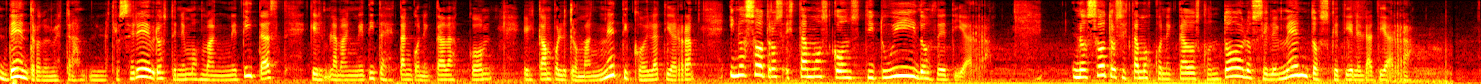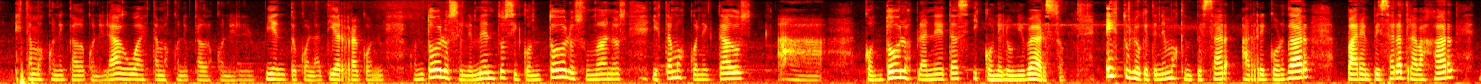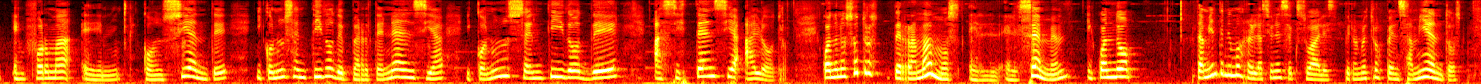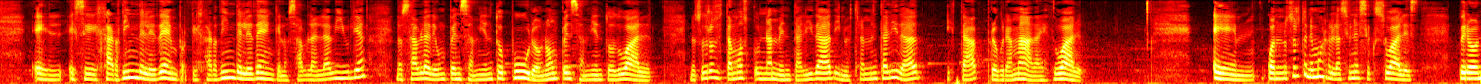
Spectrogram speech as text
Dentro de nuestros cerebros tenemos magnetitas, que las magnetitas están conectadas con el campo electromagnético de la Tierra, y nosotros estamos constituidos de Tierra. Nosotros estamos conectados con todos los elementos que tiene la Tierra estamos conectados con el agua, estamos conectados con el viento, con la tierra, con, todos los elementos y con todos los humanos y estamos conectados con todos los planetas y con el universo. Esto es lo que tenemos que empezar a recordar para empezar a trabajar en forma em, consciente y con un sentido de pertenencia y con un sentido de asistencia al otro. Cuando nosotros derramamos el, semen y cuando también tenemos relaciones sexuales, pero nuestros pensamientos, ese jardín del Edén, porque el jardín del Edén que nos habla en la Biblia, nos habla de un pensamiento puro, no un pensamiento dual. Nosotros estamos con una mentalidad y nuestra mentalidad está programada, es dual. Em, cuando nosotros tenemos relaciones sexuales, pero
